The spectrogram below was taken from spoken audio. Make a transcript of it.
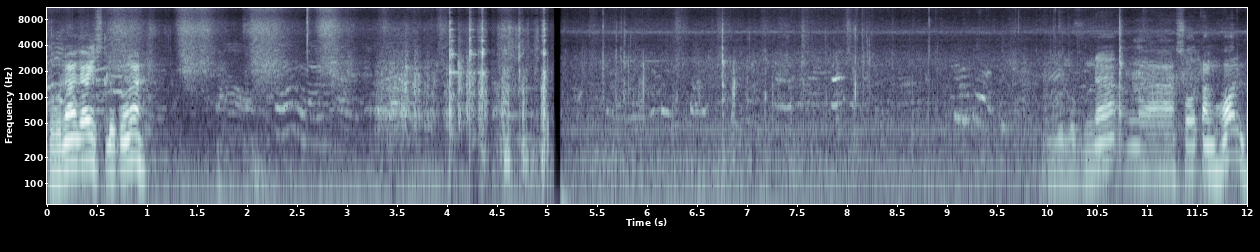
Luto na guys, luto na. Hulog na ang uh, sotanghon.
